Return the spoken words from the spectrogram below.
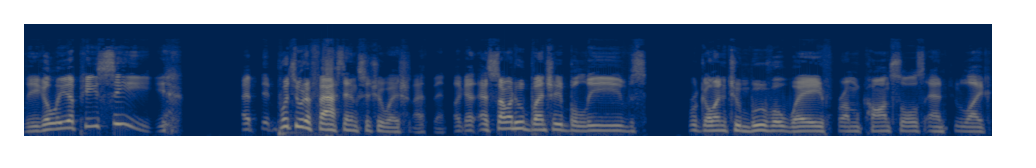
legally a PC. it puts you in a fascinating situation, I think. Like as someone who eventually believes we're going to move away from consoles and to like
